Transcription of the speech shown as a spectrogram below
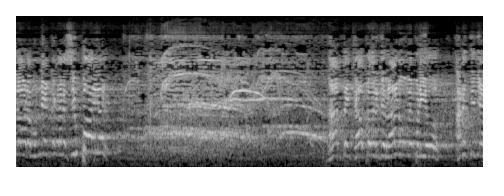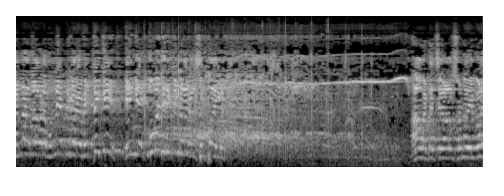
திராவிட முன்னேற்ற கழக சிப்பாய்கள். நாட்டை காப்பதற்கு ராணுவம் எப்படியோ அனைத்து இந்திய அண்ணா திராவிட சிப்பாய்கள் மாவட்ட செயலாளர் சொன்னதை போல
